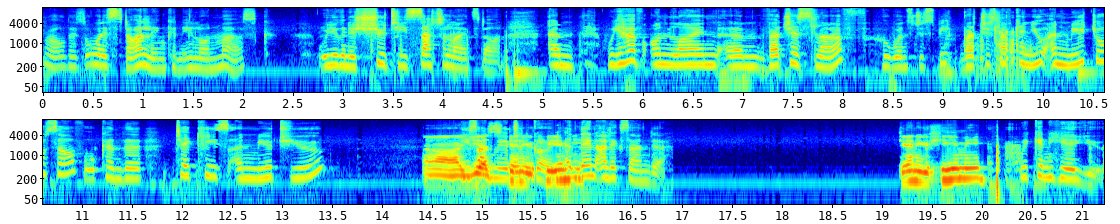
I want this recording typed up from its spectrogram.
Well, there's always Starlink and Elon Musk or you're going to shoot his satellites down. Um, we have online um, Vyacheslav who wants to speak. Vyacheslav, can you unmute yourself or can the techies unmute you? Uh, He's yes, unmuted. can you Go. hear me? And then Alexander. Can you hear me? We can hear you.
